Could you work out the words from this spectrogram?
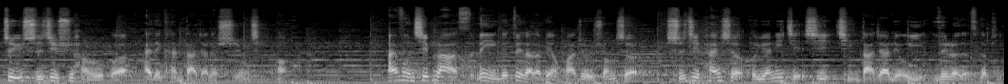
至于实际续航如何，还得看大家的使用情况。iPhone 7 Plus 另一个最大的变化就是双摄，实际拍摄和原理解析，请大家留意 Zero 的测评。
